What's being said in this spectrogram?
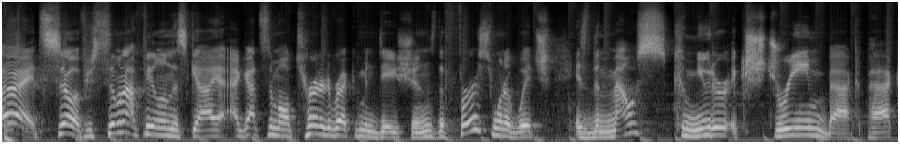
All right, so if you're still not feeling this guy, I got some alternative recommendations. The first one of which is the Mous Commuter Extreme Backpack.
